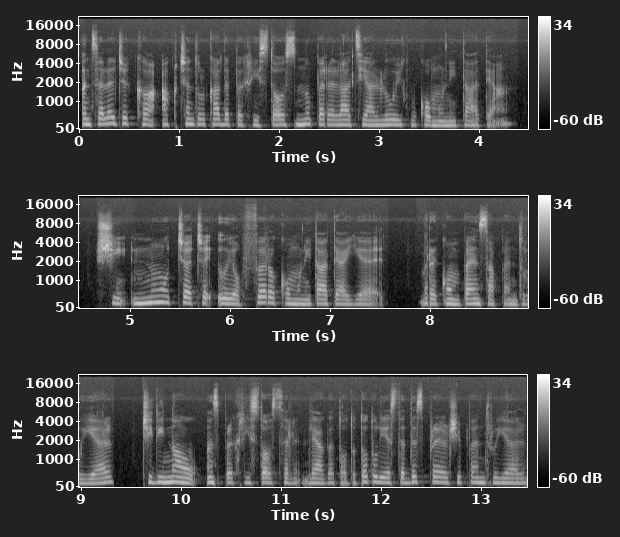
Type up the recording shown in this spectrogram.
înțelege că accentul cade pe Hristos, nu pe relația lui cu comunitatea și nu ceea ce îi oferă comunitatea e recompensa pentru el, ci din nou înspre Hristos se leagă totul. Totul este despre El și pentru El,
